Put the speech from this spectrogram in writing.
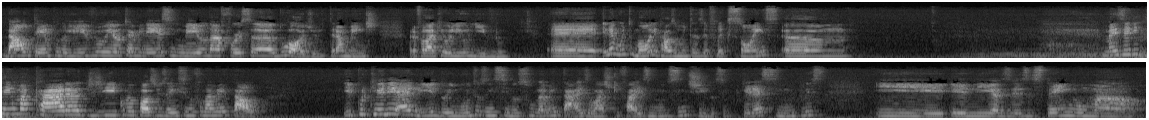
Dar um tempo no livro e eu terminei, assim, meio na força do ódio, literalmente para falar que eu li o livro. É, ele é muito bom, ele causa muitas reflexões. Um, mas ele tem uma cara de, como eu posso dizer, ensino fundamental. E porque ele é lido em muitos ensinos fundamentais, eu acho que faz muito sentido, assim, porque ele é simples e ele às vezes tem uma.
